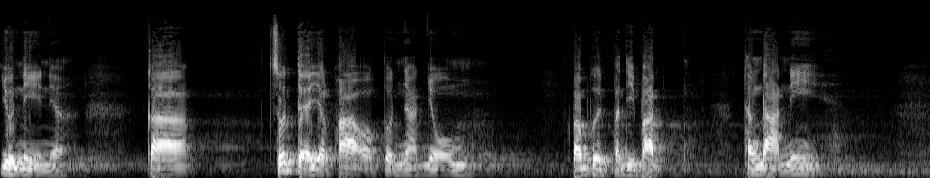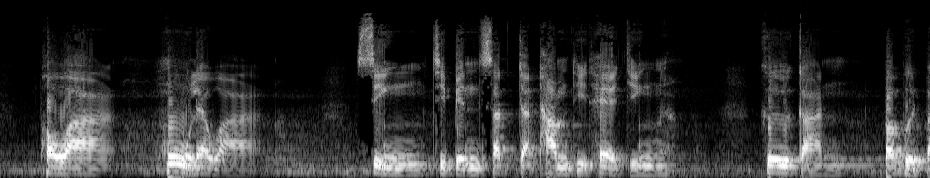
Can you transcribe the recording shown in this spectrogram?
อยู่นี่เนี่ยกาสุดแต่อยากพาออกตนญาติโยม ประพฤติปฏิบัติทางด้านนี้ เพราะว่าหู้แล้วว่าสิ่งที่เป็นสัจธรรมที่แท้จริงนะคือการ ประพฤติป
